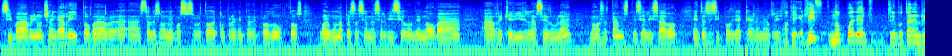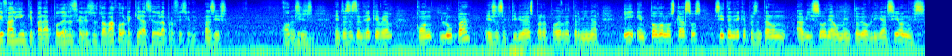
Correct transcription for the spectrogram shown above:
si va a abrir un changarrito, va a, a establecer un negocio sobre todo de compra y venta de productos o alguna prestación de servicio donde no va a requerir la cédula, no va a ser tan especializado, entonces sí podría caer en el RIF. Ok, RIF no puede tributar en RIF a alguien que para poder desarrollar su trabajo requiera cédula profesional. Así es. Así es. Entonces tendría que ver con lupa esas actividades para poder determinar. Y en todos los casos sí tendría que presentar un aviso de aumento de obligaciones.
